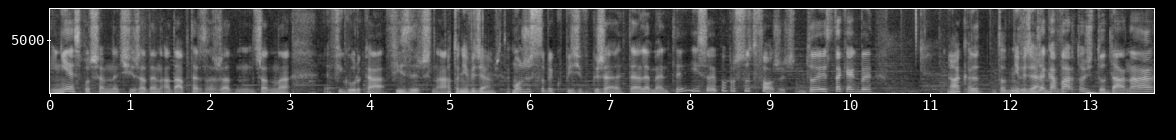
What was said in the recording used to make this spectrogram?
i nie jest potrzebny ci żaden adapter, żadna figurka fizyczna. A to nie wiedziałem, że tak. Możesz sobie kupić w grze te elementy i sobie po prostu tworzyć. To jest tak jakby Okay, to nie wiedziałem. Taka wartość dodana,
